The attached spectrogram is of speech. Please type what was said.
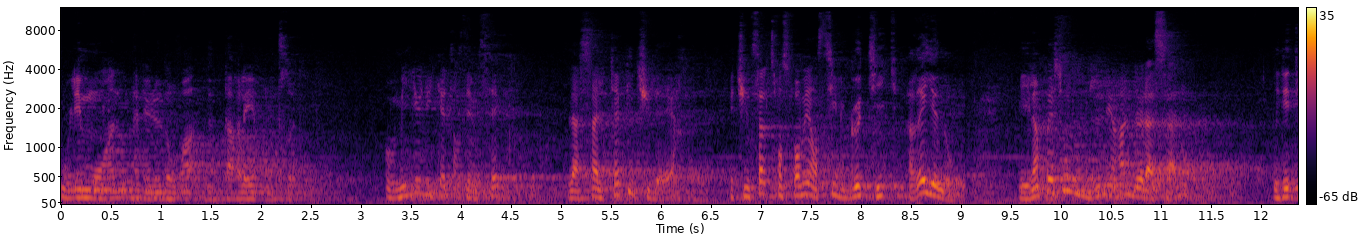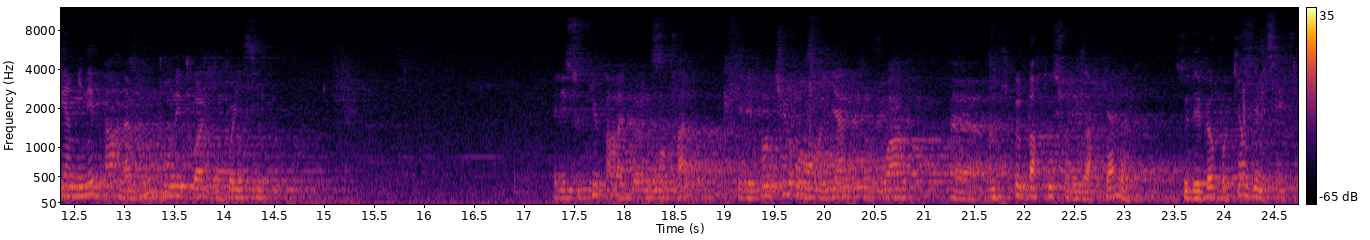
où les moines avaient le droit de parler entre eux. Au milieu du XIVe siècle, la salle capitulaire est une salle transformée en style gothique rayonnant. Et l'impression générale de la salle est déterminée par la voûte en étoile qu'on voit ici. Elle est soutenue par la colonne centrale et les peintures en liane qu'on voit euh, un petit peu partout sur les arcades se développent au XVe siècle.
